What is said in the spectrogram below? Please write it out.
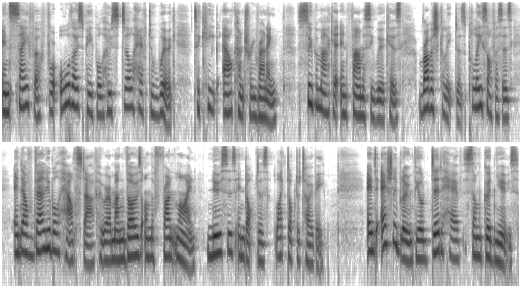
and safer for all those people who still have to work to keep our country running supermarket and pharmacy workers, rubbish collectors, police officers, and our valuable health staff who are among those on the front line nurses and doctors like Dr. Toby. And Ashley Bloomfield did have some good news.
